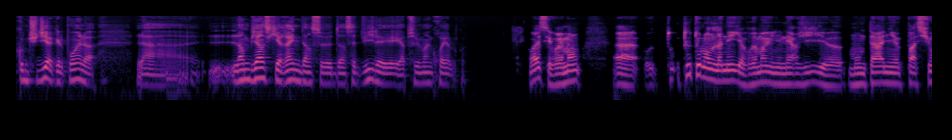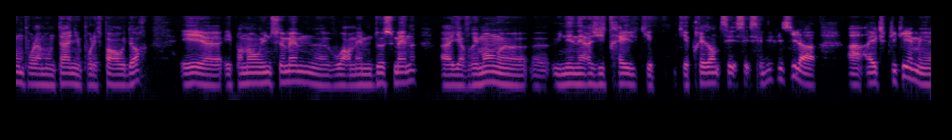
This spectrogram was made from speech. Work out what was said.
comme tu dis, à quel point la l'ambiance qui règne dans ce dans cette ville est absolument incroyable. Quoi. Ouais, c'est vraiment. tout, tout, au long de l'année, il y a vraiment une énergie montagne, passion pour la montagne, pour les sports outdoor. Et, euh, et pendant une semaine, euh, voire même deux semaines, euh, il y a vraiment une énergie trail qui est, qui est présente. C'est difficile à, à, à, expliquer, mais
